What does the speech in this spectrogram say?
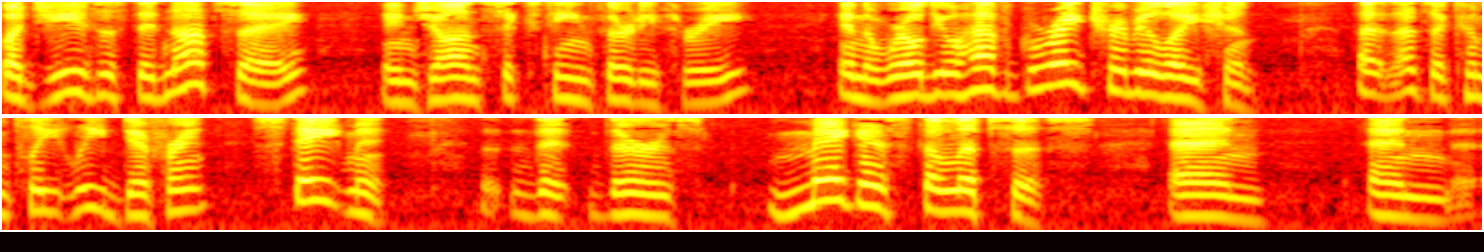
But Jesus did not say in John 16:33, in the world you'll have great tribulation. That, that's a completely different statement. That there's megastalipsis and and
